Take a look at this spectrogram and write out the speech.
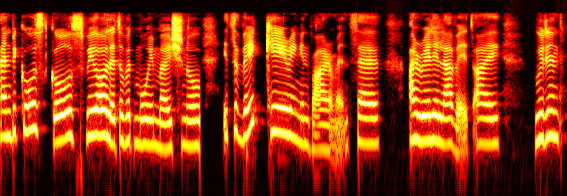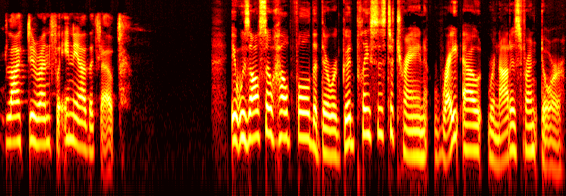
and because girls, we are a little bit more emotional, it's a very caring environment. So I really love it. I wouldn't like to run for any other club. It was also helpful that there were good places to train right out Renata's front door.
